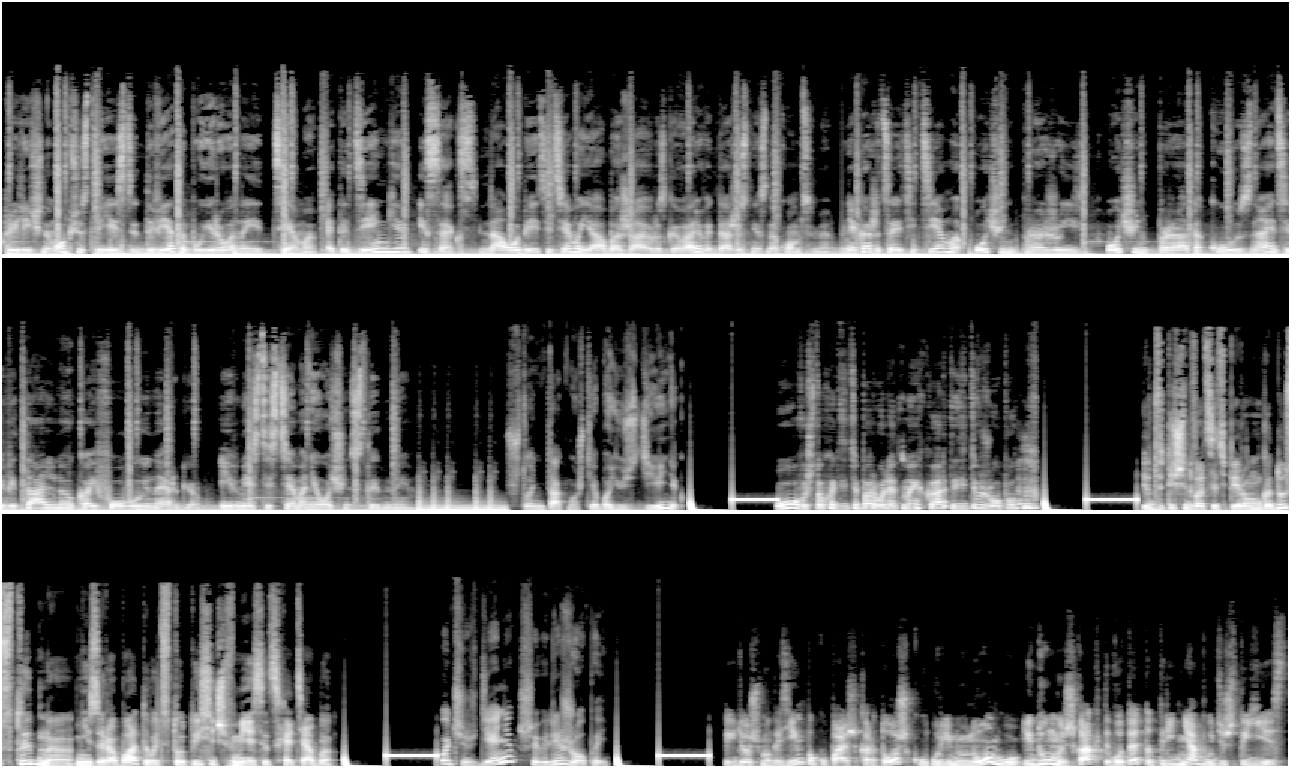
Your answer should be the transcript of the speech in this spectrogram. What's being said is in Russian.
В приличном обществе есть две табуированные темы. Это деньги и секс. На обе эти темы я обожаю разговаривать даже с незнакомцами. Мне кажется, эти темы очень про жизнь, очень про такую, знаете, витальную, кайфовую энергию. И вместе с тем они очень стыдные. Что не так? Может, я боюсь денег? О, вы что, хотите пароль от моих карт? Идите в жопу. В 2021 году стыдно не зарабатывать 100 тысяч в месяц хотя бы. Хочешь денег? Шевели жопой. Ты идешь в магазин, покупаешь картошку, куриную ногу и думаешь, как ты вот это три дня будешь ты есть.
